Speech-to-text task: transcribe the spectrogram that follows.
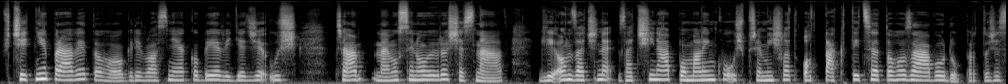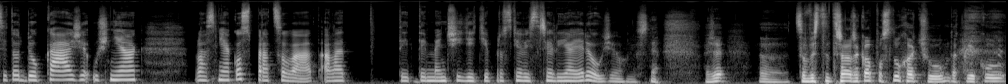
včetně právě toho, kdy vlastně jakoby je vidět, že už třeba mému synovi do 16, kdy on začne, začíná pomalinku už přemýšlet o taktice toho závodu, protože si to dokáže dokáže už nějak vlastně jako zpracovat, ale ty, ty menší děti prostě vystřelí a jedou, že jo? Jasně. Takže eh, co byste třeba řekla posluchačům, tak jako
